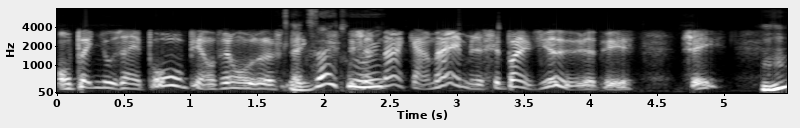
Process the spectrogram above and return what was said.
on, paye nos impôts, puis enfin, on le respecte. Exact, oui. Seulement, quand même, c'est pas un dieu, là, puis, tu sais. Mm-hmm.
